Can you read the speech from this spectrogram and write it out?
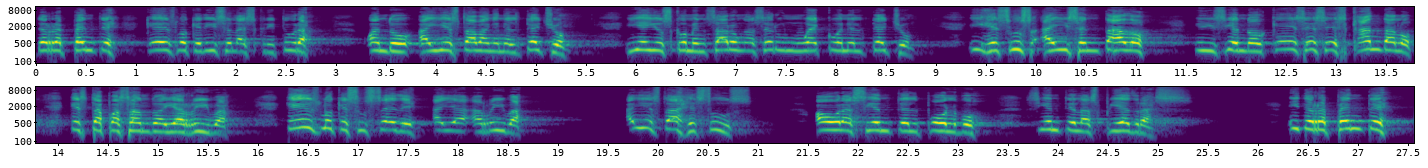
de repente, ¿qué es lo que dice la escritura? Cuando ahí estaban en el techo y ellos comenzaron a hacer un hueco en el techo y Jesús ahí sentado y diciendo, ¿qué es ese escándalo que está pasando ahí arriba? ¿Qué es lo que sucede allá arriba? Ahí está Jesús. Ahora siente el polvo, siente las piedras. Y de repente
